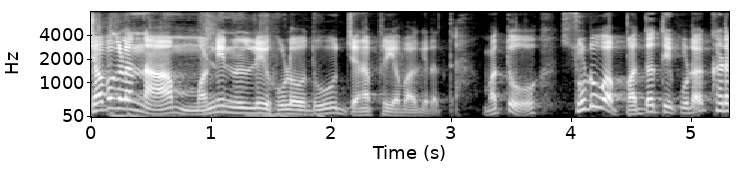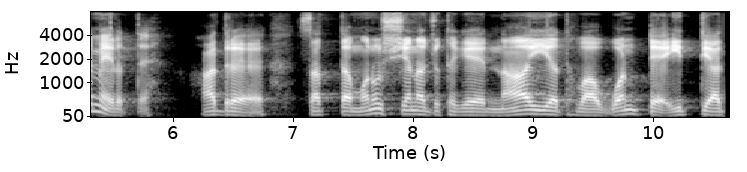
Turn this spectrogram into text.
ಶವಗಳನ್ನು ಮಣ್ಣಿನಲ್ಲಿ ಹೂಳೋದು ಜನಪ್ರಿಯವಾಗಿರುತ್ತೆ ಮತ್ತು ಸುಡುವ ಪದ್ಧತಿ ಕೂಡ ಕಡಿಮೆ ಇರುತ್ತೆ. ಆದರೆ ಸತ್ತ ಮನುಷ್ಯನ ಜೊತೆಗೆ ನಾಯಿ ಅಥವಾ ಒಂಟೆ ಇತ್ಯಾದಿ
